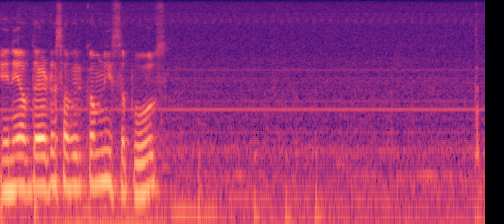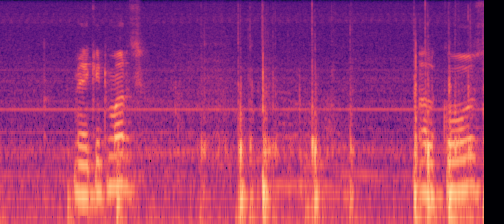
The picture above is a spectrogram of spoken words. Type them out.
any of the address of your company suppose make it merge Alcoz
